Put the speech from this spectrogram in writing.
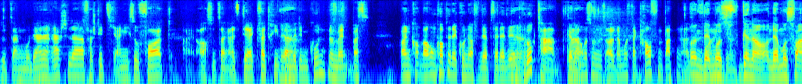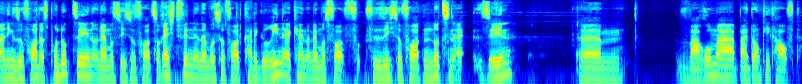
sozusagen moderner Hersteller versteht sich eigentlich sofort auch sozusagen als Direktvertriebler Ja. mit dem Kunden und wenn, was, kommt, warum kommt der Kunde auf die Webseite? Der will Ja. ein Produkt haben. Genau. Da muss, man, da muss der Kaufen-Button also und der muss, stehen. genau, und der muss vor allen Dingen sofort das Produkt sehen und er muss sich sofort zurechtfinden und er muss sofort Kategorien erkennen und er muss vor, für sich sofort einen Nutzen sehen, ähm, warum er bei Donkey kauft.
